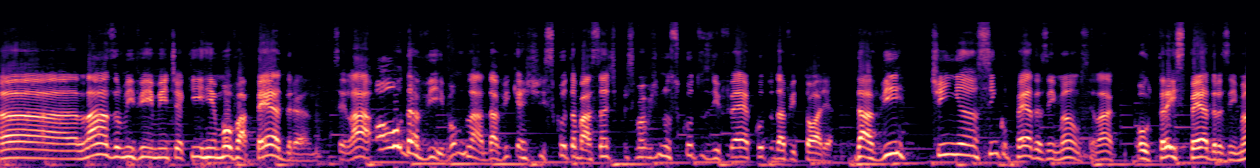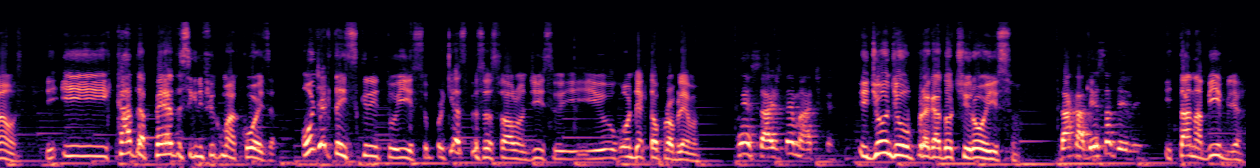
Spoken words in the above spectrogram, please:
ah, Lázaro me vem em mente aqui, remova a pedra, sei lá, ou Davi, vamos lá, Davi que a gente escuta bastante, principalmente nos cultos de fé, culto da vitória. Davi tinha cinco pedras em mãos, sei lá, ou três pedras em mãos, e, e cada pedra significa uma coisa. Onde é que está escrito isso? Por que as pessoas falam disso e, e onde é que está o problema? Mensagem temática. E de onde o pregador tirou isso? Da cabeça dele. E tá na Bíblia?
